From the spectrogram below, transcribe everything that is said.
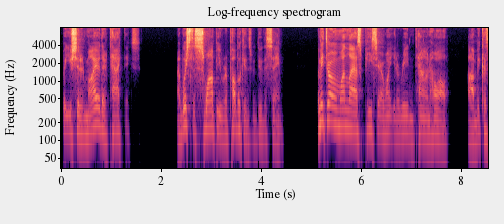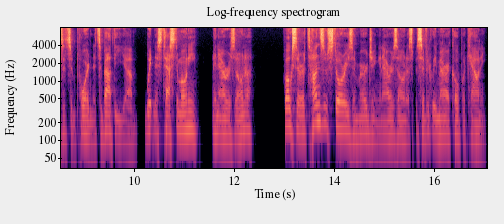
but you should admire their tactics. I wish the swampy Republicans would do the same. Let me throw in one last piece here I want you to read in Town Hall uh, because it's important. It's about the uh, witness testimony in Arizona. Folks, there are tons of stories emerging in Arizona, specifically Maricopa County,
